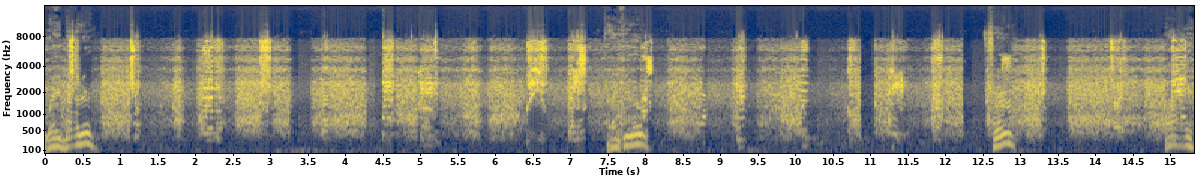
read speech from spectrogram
Way better. Thank you. True. Hi.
